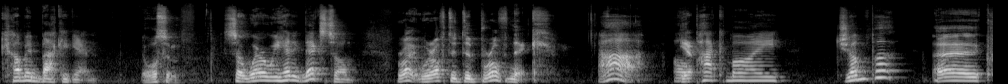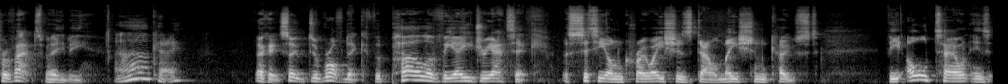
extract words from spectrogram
coming back again. Awesome. So, where are we heading next, Tom? Right, we're off to Dubrovnik. Ah, I'll Yep. pack my jumper? Uh, cravat, maybe. Ah, okay. Okay, so Dubrovnik, the pearl of the Adriatic, a city on Croatia's Dalmatian coast. The old town is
